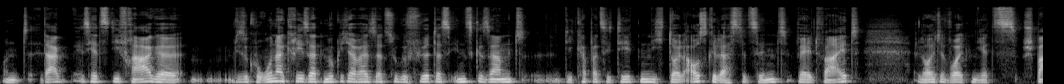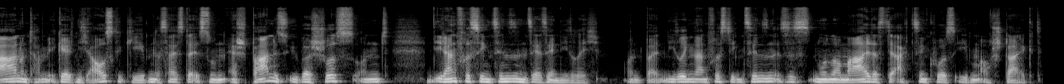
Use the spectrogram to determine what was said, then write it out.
Und da ist jetzt die Frage, diese Corona-Krise hat möglicherweise dazu geführt, dass insgesamt die Kapazitäten nicht doll ausgelastet sind weltweit. Leute wollten jetzt sparen und haben ihr Geld nicht ausgegeben. Das heißt, da ist so ein Ersparnisüberschuss und die langfristigen Zinsen sind sehr, sehr niedrig. Und bei niedrigen langfristigen Zinsen ist es nur normal, dass der Aktienkurs eben auch steigt.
